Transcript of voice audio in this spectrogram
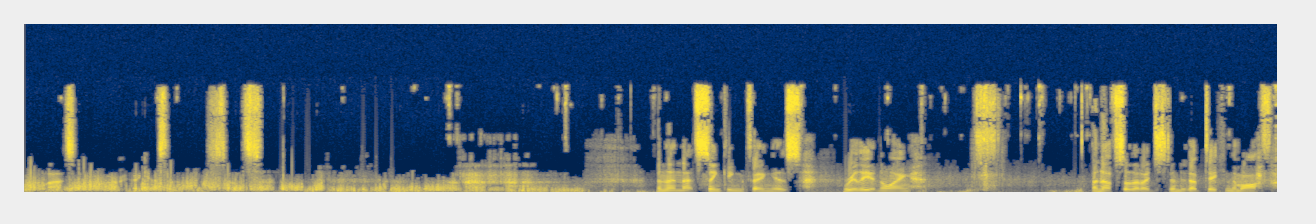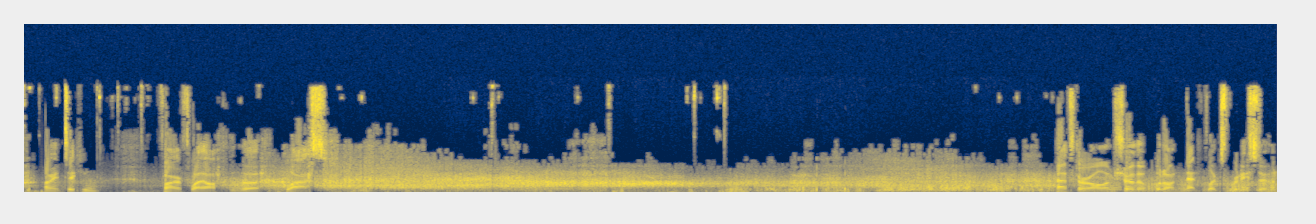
the glass. I guess that makes sense. And then that syncing thing is really annoying. Enough so that I just ended up taking them off. I mean, taking Firefly off of the glass After all, I'm sure they'll put on Netflix pretty soon.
